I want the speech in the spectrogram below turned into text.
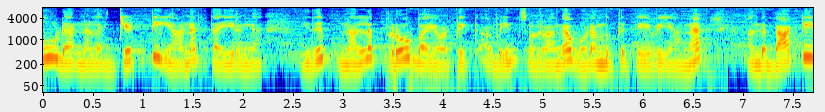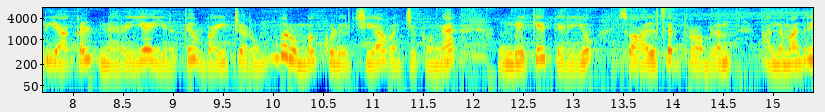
கூட நல்ல கெட்டியான தயிருங்க. இது நல்ல ப்ரோபயோட்டிக் அப்படின்னு சொல்கிறாங்க உடம்புக்கு தேவையான அந்த பாக்டீரியாக்கள் நிறைய இருக்குது வயிற்றை ரொம்ப ரொம்ப குளிர்ச்சியாக வச்சுக்கோங்க. உங்களுக்கே தெரியும். ஸோ அல்சர் ப்ராப்ளம் அந்த மாதிரி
